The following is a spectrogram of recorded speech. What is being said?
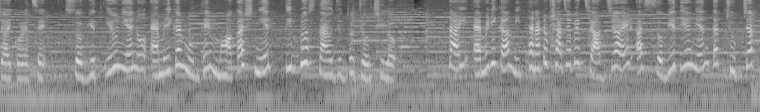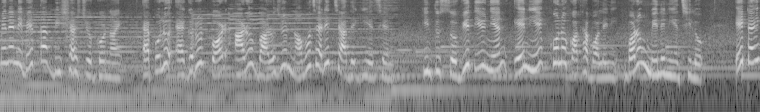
জয় করেছে। সোভিয়েত ইউনিয়ন ও আমেরিকার মধ্যে মহাকাশ নিয়ে তীব্র স্নায়ুযুদ্ধ চলছিল। তাই আমেরিকা মিথ্যা নাটক সাজাবে চাঁদ জয়ের আর সোভিয়েত ইউনিয়ন তা চুপচাপ মেনে নেবে তা বিশ্বাসযোগ্য নয়। অ্যাপোলো এগারোর পর আরও বারো জন নভোচারী চাঁদে গিয়েছেন। কিন্তু সোভিয়েত ইউনিয়ন এ নিয়ে কোনো কথা বলেনি, বরং মেনে নিয়েছিল। এটাই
